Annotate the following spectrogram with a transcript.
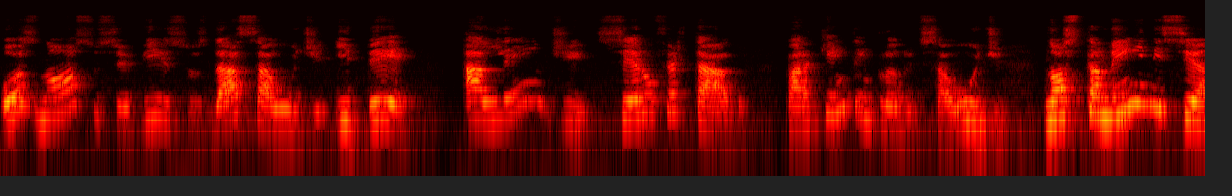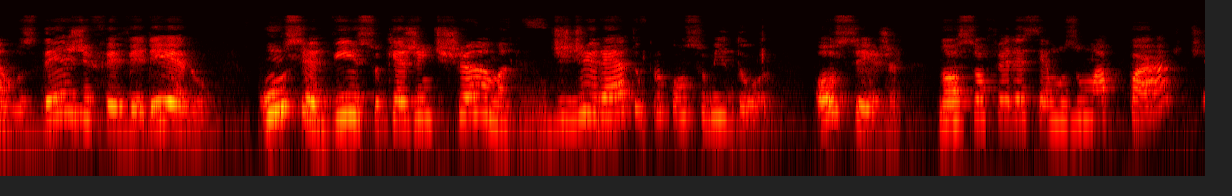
os nossos serviços da saúde ID, além de ser ofertado para quem tem plano de saúde, nós também iniciamos desde fevereiro um serviço que a gente chama de direto para o consumidor. Ou seja, nós oferecemos uma parte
